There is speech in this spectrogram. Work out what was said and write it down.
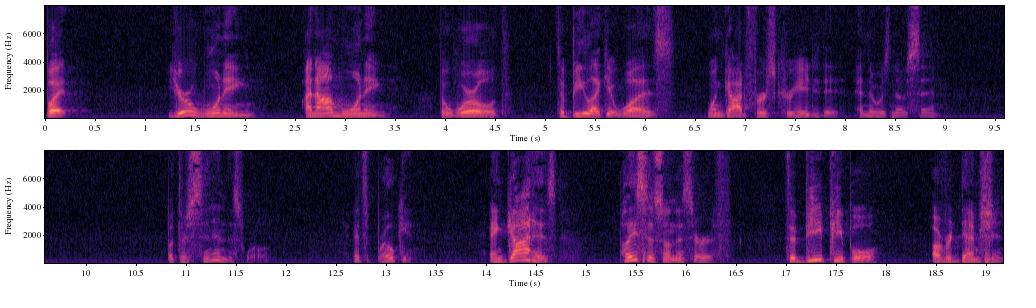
but you're wanting, and I'm wanting, the world to be like it was when God first created it and there was no sin. But there's sin in this world, it's broken. And God has placed us on this earth to be people of redemption,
